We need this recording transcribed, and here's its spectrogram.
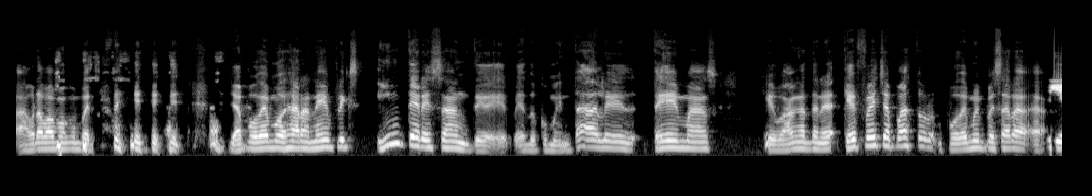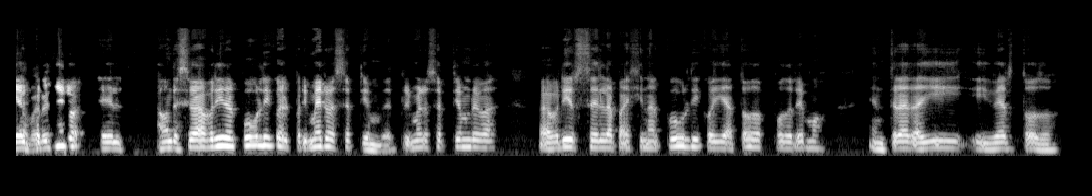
ahora vamos a competir. ya podemos dejar a Netflix interesante, eh, documentales, temas que van a tener. ¿Qué fecha, Pastor? Podemos empezar a. y el primero, el, a donde se va a abrir el público, el primero de septiembre. El primero de septiembre va, va a abrirse la página al público y a todos podremos entrar allí y ver todo.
